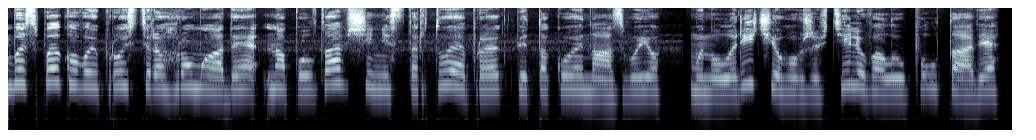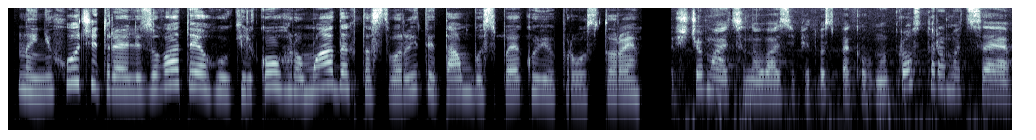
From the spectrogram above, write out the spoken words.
Безпековий простір громади на Полтавщині стартує проект під такою назвою. Минулоріч його вже втілювали у Полтаві. Нині хочуть реалізувати його у кількох громадах та створити там безпекові простори. Що мається на увазі під безпековими просторами? Це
